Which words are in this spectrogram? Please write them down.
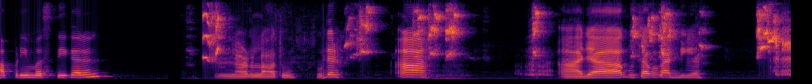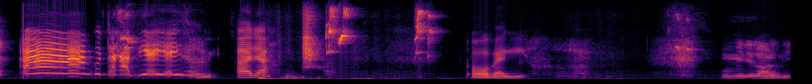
ਆਪਣੀ ਮਸਤੀ ਕਰਨ। ਲੜ ਲਾ ਤੂੰ। ਇਧਰ, ਆ। ਆ ਜਾ, ਗੁੱਸਾ ਕੋ ਕਰਦੀ ਆ? ਆ ਕੁੱਤਾ ਖਾਦੀ ਆਈ ਆਈ ਸੋਨੀ ਆ। ਜਾ। ਉਹ ਬਹਿ ਮੰਮੀ ਦੀ ਲਾਲ ਦੀ।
